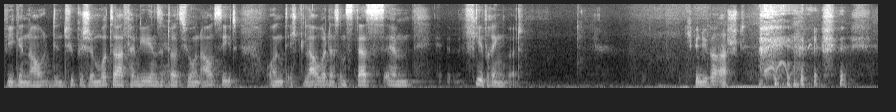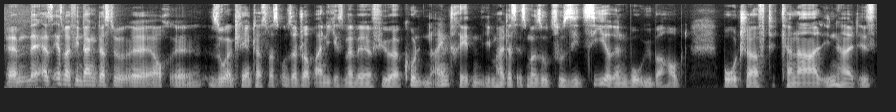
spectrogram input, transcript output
wie genau die typische Mutter-Familiensituation ja. aussieht. Und ich glaube, dass uns das ähm, viel bringen wird. Ich bin überrascht. ähm, also erstmal vielen Dank, dass du äh, auch äh, so erklärt hast, was unser Job eigentlich ist, wenn wir für Kunden eintreten, eben halt das ist mal so zu sezieren, wo überhaupt Botschaft, Kanal, Inhalt ist.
